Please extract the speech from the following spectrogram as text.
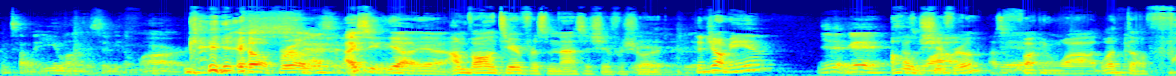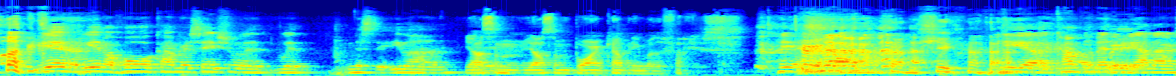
I'm telling Elon to send me to Mars. Yo, bro. real. Actually, yeah, yeah. I'm volunteering for some NASA shit for sure. Did y'all meet him? Yeah. Yeah. Oh That's shit, wild. for real? That's Yeah. fucking wild. What the fuck? Yeah, we had a whole conversation with with Mr. Elon. Y'all some y'all some boring company motherfuckers. He, he uh, complimented me on our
